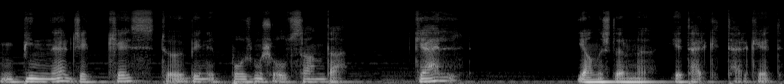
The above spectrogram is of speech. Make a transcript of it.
Binlerce kez tövbeni bozmuş olsan da gel. Yanlışlarını yeter ki terk et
